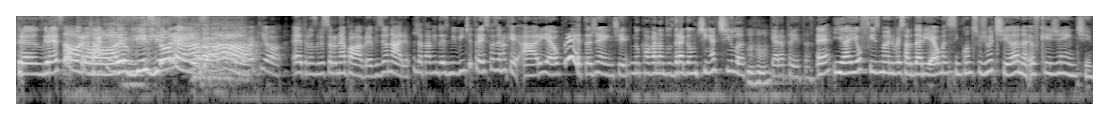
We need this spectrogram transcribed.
Transgressora, já que Olha, em 2023. visionária! Eu tava aqui, ó. É, transgressora não é a palavra, é visionária. Já tava em 2023 fazendo o quê? A Ariel preta, gente. No Caverna do Dragão tinha a Tila, Uhum. Que era preta. É. E aí eu fiz meu aniversário da Ariel, mas assim, quando surgiu a Tiana, eu fiquei, gente,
